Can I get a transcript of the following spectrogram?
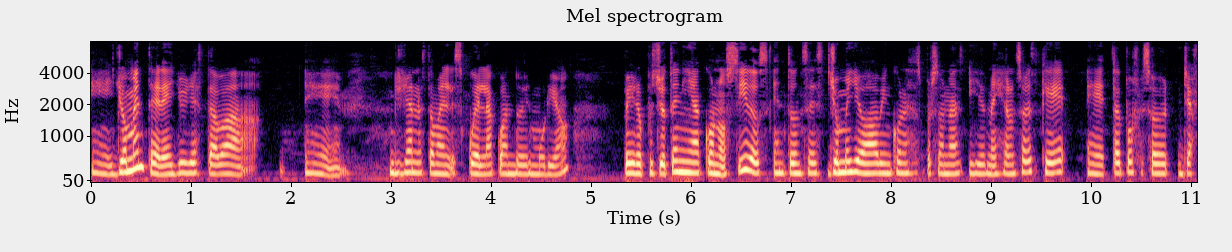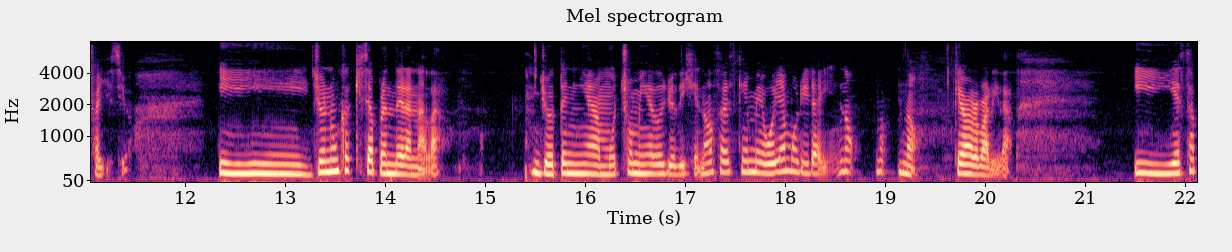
Eh, yo me enteré, yo ya estaba, eh, yo ya no estaba en la escuela cuando él murió, pero pues yo tenía conocidos, entonces yo me llevaba bien con esas personas y ellos me dijeron, ¿sabes qué? tal profesor ya falleció y yo nunca quise aprender a nadar. Yo tenía mucho miedo, yo dije, no, ¿sabes qué? Me voy a morir ahí. No, no, no, qué barbaridad. Y, esta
